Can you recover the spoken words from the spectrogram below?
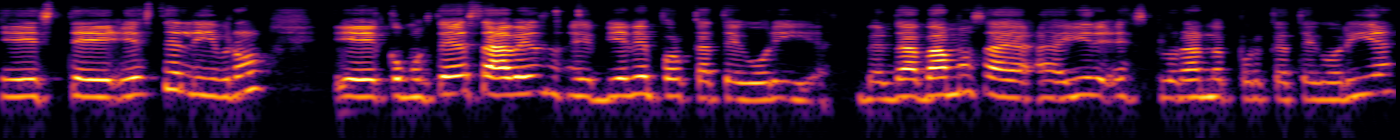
este, este libro, eh, como ustedes saben, eh, viene por categorías, ¿verdad? Vamos a, a ir explorando por categoría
